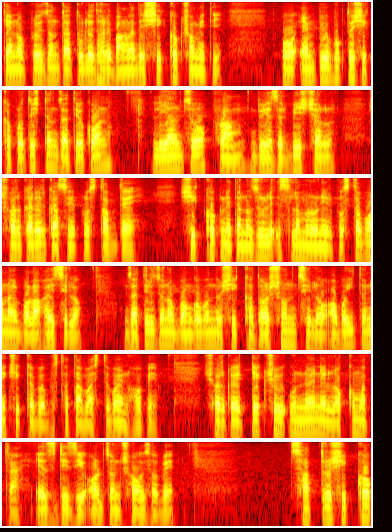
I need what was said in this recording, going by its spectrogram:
কেন প্রয়োজন তা তুলে ধরে বাংলাদেশ শিক্ষক সমিতি ও এমপিওভুক্ত শিক্ষা প্রতিষ্ঠান জাতীয়করণ লিয়াজো ফ্রাম দুই হাজার বিশ সাল সরকারের কাছে প্রস্তাব দেয়। শিক্ষক নেতা নজরুল ইসলাম রনির প্রস্তাবনায় বলা হয়েছিল, জাতির জনক বঙ্গবন্ধু শিক্ষা দর্শন ছিল অবৈতনিক শিক্ষা ব্যবস্থা তা বাস্তবায়ন হবে। সরকারের টেকসই উন্নয়নের লক্ষ্যমাত্রা এসডিজি অর্জন সহজ হবে। ছাত্র শিক্ষক,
